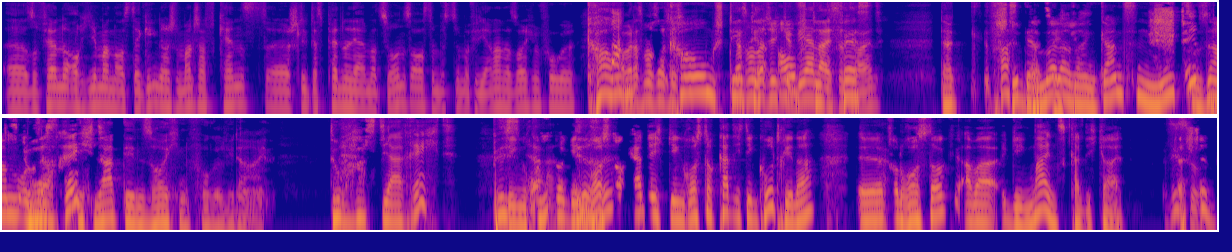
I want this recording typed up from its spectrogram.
äh, sofern du auch jemanden aus der gegnerischen Mannschaft kennst, äh, schlägt das Panel ja immer zu uns aus. Dann bist du immer für die anderen der solchen Vogel. Kaum, aber das muss natürlich, kaum steht das muss natürlich gewährleistet fest. sein. Da fasst Stimmt, der Möller seinen ganzen Mut Stimmt, zusammen und sagt, recht. ich lade den Seuchenvogel wieder ein. Du hast ja recht. gegen, Rostock, gegen, Rostock, kannte ich, gegen Rostock kannte ich den Co-Trainer äh, ja. von Rostock, aber gegen Mainz kannte ich keinen. Siehst das du. Stimmt.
